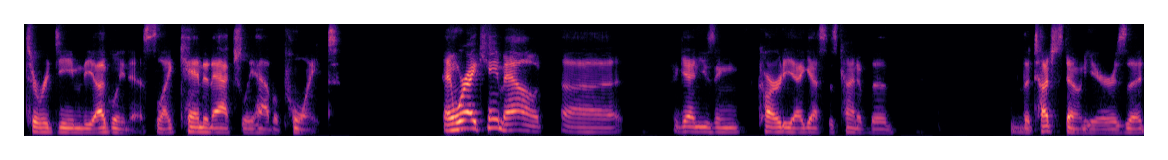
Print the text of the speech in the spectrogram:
to redeem the ugliness like can it actually have a point? And where i came out uh, again using Carti i guess is kind of the the touchstone here is that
